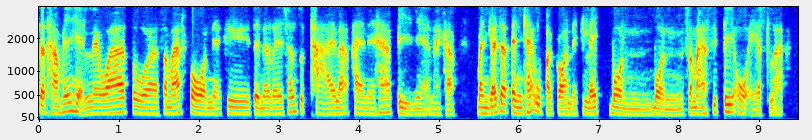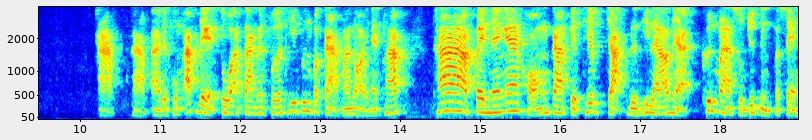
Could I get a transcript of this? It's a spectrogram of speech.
จะทำให้เห็นเลยว่าตัวสมาร์ทโฟนเนี่ยคือ generation สุดท้ายแล้วภายใน 5 ปีเนี่ยนะครับ มันก็จะเป็นแค่อุปกรณ์เล็กๆ บนบน Smart City OS ละครับครับเดี๋ยวผมอัปเดตตัวอัตราเงินเฟอ้อที่เพิ่งประกาศมาหน่อยนะครับ ถ้าเป็นในแง่ของการเปรียบเทียบจากเดือนที่แล้วเนี่ยขึ้นมา 0.1%น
